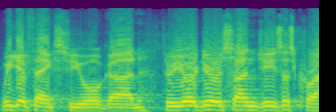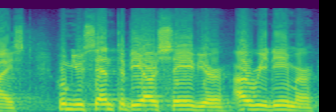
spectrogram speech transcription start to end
We give thanks to you, O God, through your dear Son, Jesus Christ, whom you sent to be our Savior, our Redeemer,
